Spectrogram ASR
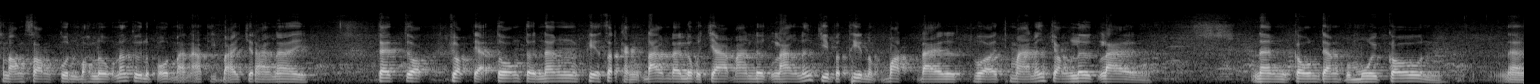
ស្នងសងគុណរបស់លោកហ្នឹងគឺលោកប្អូនបានអធិប្បាយច្រើនហើយតែជាប់ជាប់តាក់ទងទៅនឹងភាសិតខាងដើមដែលលោកអាចារ្យបានលើកឡើងហ្នឹងជាប្រធានបទដែលធ្វើឲ្យអាត្មាហ្នឹងចង់លើកឡើងនឹងកូនទាំង6កូនហ្នឹង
